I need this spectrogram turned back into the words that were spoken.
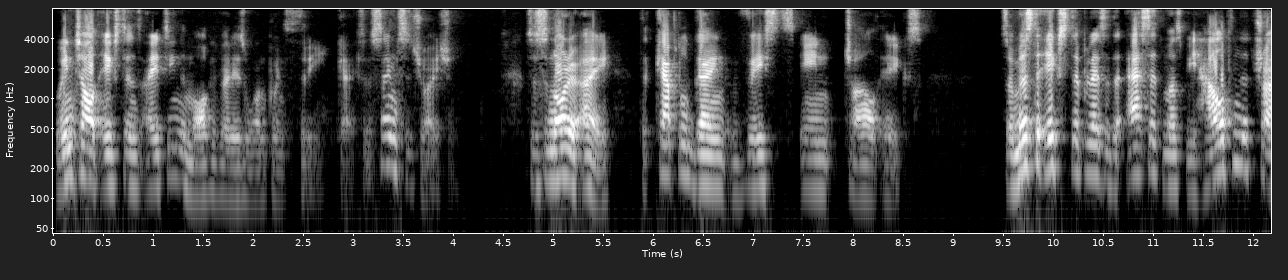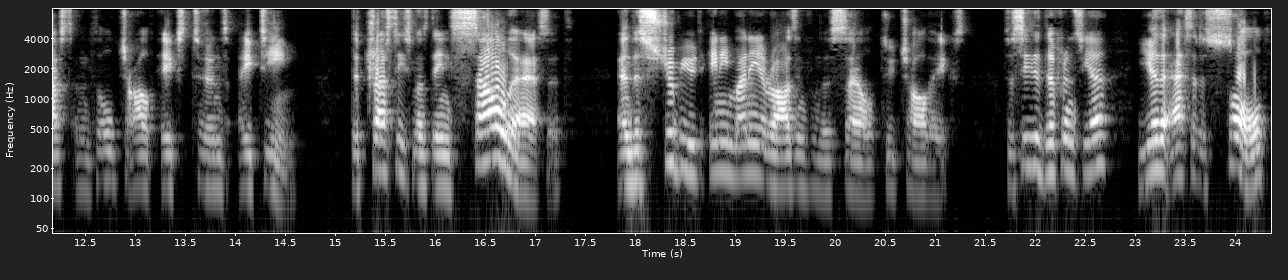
When child X turns 18, the market value is 1.3. Okay, so same situation. So scenario A, the capital gain vests in child X. So Mr. X stipulates that the asset must be held in the trust until child X turns 18. The trustees must then sell the asset and distribute any money arising from the sale to child X. So see the difference here? Here the asset is sold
